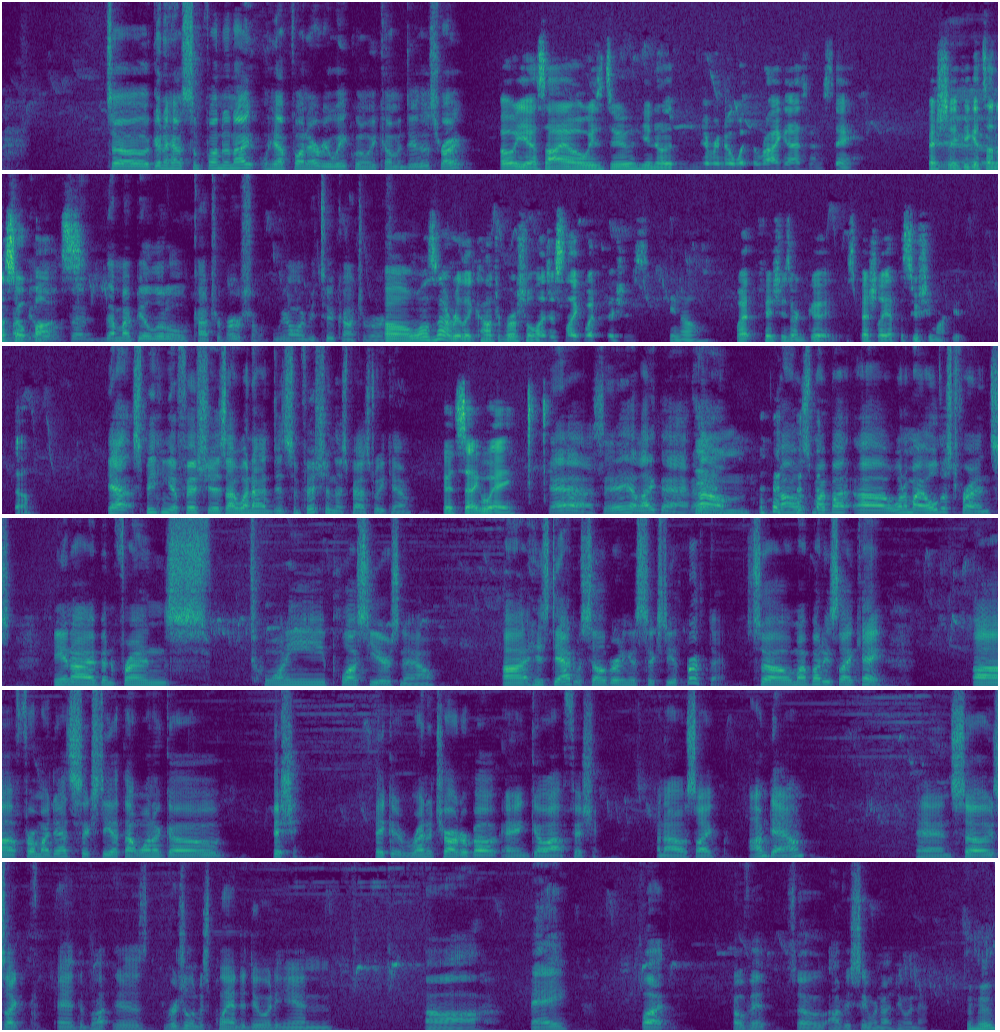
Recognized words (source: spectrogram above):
So gonna have some fun tonight. We have fun every week when we come and do this, right? Oh yes, I always do. You know, you never know what the right guy's gonna say. Especially if he gets on a Yeah, that might be little- soapbox. that, that might be a little controversial. We don't want to be too controversial. Oh well, it's not really controversial. I just like wet fishes. You know, wet fishes are good, especially at the sushi market. So Yeah, speaking of fishes, I went out and did some fishing this past weekend. good segue. Yeah, see, I like that. Yeah. Um, oh, it's my bu- uh, one of my oldest friends. He and I have been friends twenty plus years now. Uh, his dad was celebrating his sixtieth birthday, so my buddy's like, "Hey, uh, for my dad's sixtieth, I want to go fishing. They could rent a charter boat and go out fishing." And I was like, "I'm down." And so he's like, it, it originally was planned to do it in uh, May, but COVID, so obviously we're not doing that. Mm-hmm.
